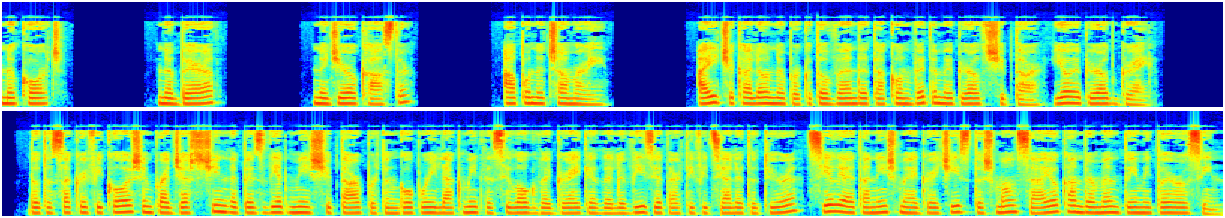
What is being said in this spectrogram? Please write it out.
Në Korçë? Në Berat? Në Gjirokastër? Apo në Çamëri? Ai që kalon nëpër këto vende takon vetëm epirotë shqiptarë, jo epirotë grekë. Do të sakrifikoheshin pra gjashtëqind e pesëdhjetë mijë shqiptarë për të ngopur lakmitë e sillogëve greke dhe lëvizjet artificiale të tyre? Sjellja e tanishme e Greqisë dëshmon se ajo ka ndërmend të imitojë Rusinë.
